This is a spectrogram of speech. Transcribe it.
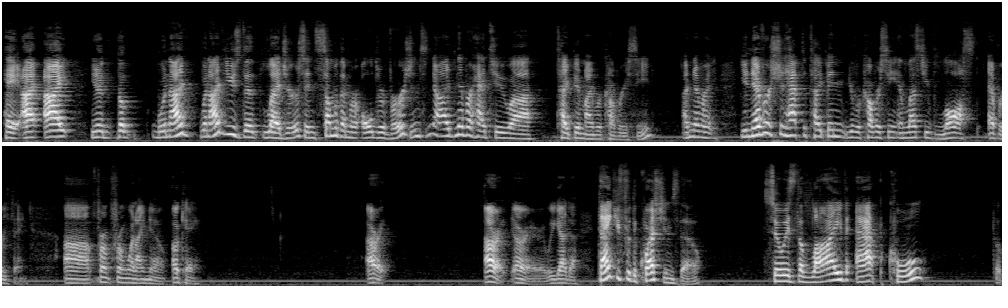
hey, I I you know the when I when I've used the ledgers and some of them are older versions. No, I've never had to uh, type in my recovery seed. I've never. You never should have to type in your recovery seed unless you've lost everything. Uh, from from what I know. Okay. All right. All right. All right. All right. We got to. Thank you for the questions, though. So is the live app cool? The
